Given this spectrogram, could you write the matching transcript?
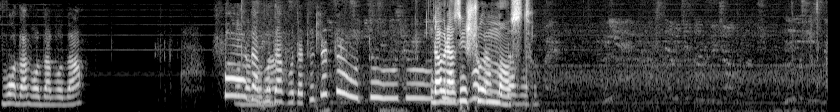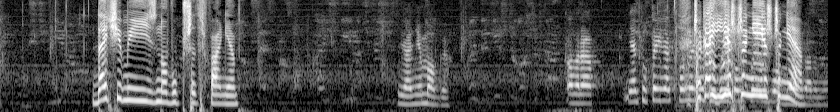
Woda, woda, woda. Woda, woda. woda, tu, tu, tu, tu, tu. Dobra, zniszczyłem Woda, woda, most. woda. Dajcie mi znowu przetrwanie. Ja nie mogę. Dobra, Ja tutaj na tworzenie... Czekaj, jeszcze nie, jeszcze wodę nie. ogarnę.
